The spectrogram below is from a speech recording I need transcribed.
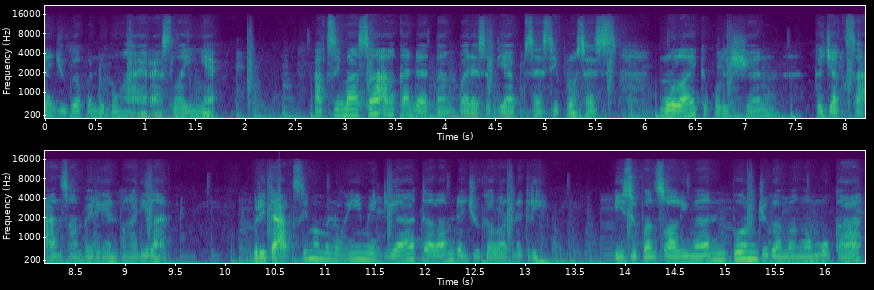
dan juga pendukung HRS lainnya. Aksi massa akan datang pada setiap sesi proses, mulai kepolisian, kejaksaan sampai dengan pengadilan. Berita aksi memenuhi media dalam dan juga luar negeri. Isu pensoliman pun juga mengemuka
